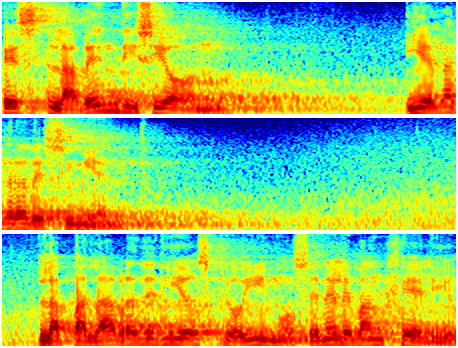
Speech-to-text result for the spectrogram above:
es la bendición y el agradecimiento. La palabra de Dios que oímos en el Evangelio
